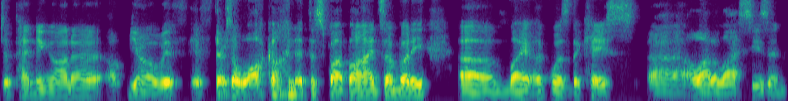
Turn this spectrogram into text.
depending on a, a, you know if if there's a walk on at the spot behind somebody um, like, was the case uh, a lot of last season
